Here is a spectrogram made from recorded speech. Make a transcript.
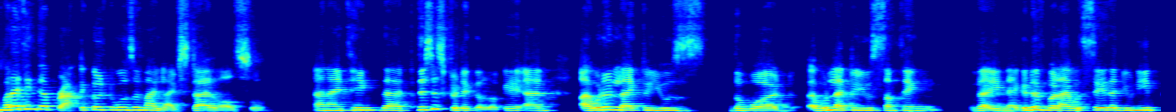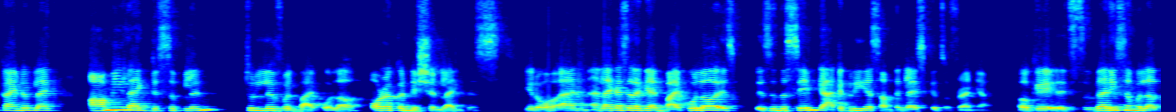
But i think there are practical tools in my lifestyle also. And i think that this is critical okay? And i wouldn't like to use the word i wouldn't like to use something very negative but i would say that you need kind of like army like discipline to live with bipolar or a condition like this you know? And, and like i said again bipolar is is in the same category as something like schizophrenia okay? It's very similar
